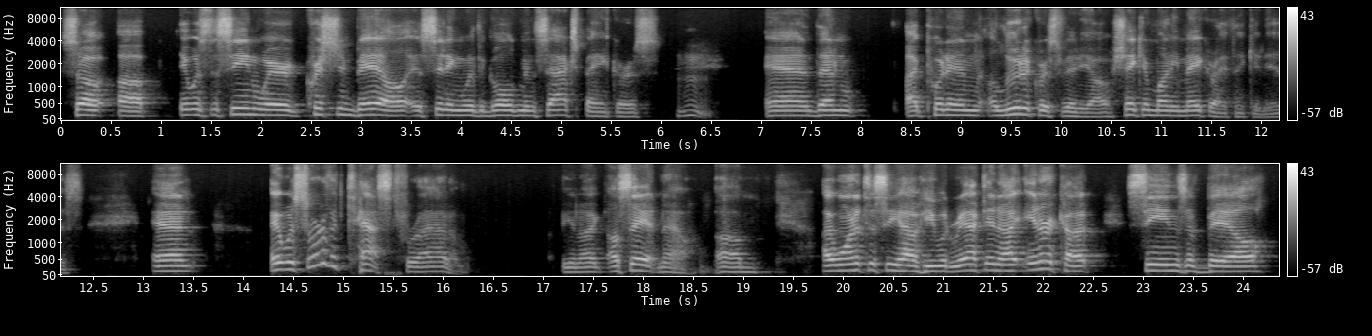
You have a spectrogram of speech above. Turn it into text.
So uh, it was the scene where Christian Bale is sitting with the Goldman Sachs bankers, Mhm. and then I put in a ludicrous video, "Shake Your Money Maker," I think it is, and it was sort of a test for Adam. You know, I, I'll say it now. Um, I wanted to see how he would react, and I intercut scenes of Bale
